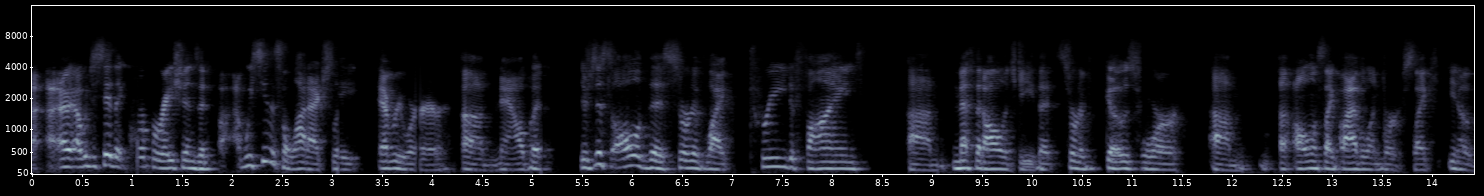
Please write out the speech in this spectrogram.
I, I, would just say that corporations, and uh, we see this a lot actually everywhere um, now, but there's just all of this sort of like predefined um, methodology that sort of goes for um, almost like Bible and verse. Like, you know,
